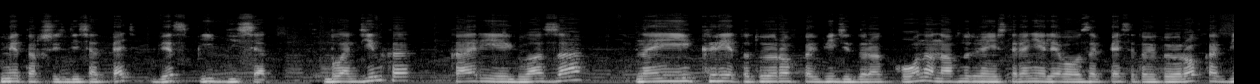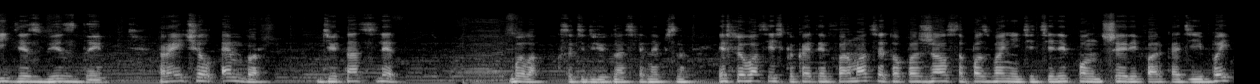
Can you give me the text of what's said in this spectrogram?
метр шестьдесят пять. Вес 50. Блондинка. Карие глаза. На икре татуировка в виде дракона. На внутренней стороне левого запястья татуировка в виде звезды. Рэйчел Эмбер. 19 лет. Было, кстати, 19 лет написано. Если у вас есть какая-то информация, то, пожалуйста, позвоните. Телефон шерифа Аркадий Бэй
